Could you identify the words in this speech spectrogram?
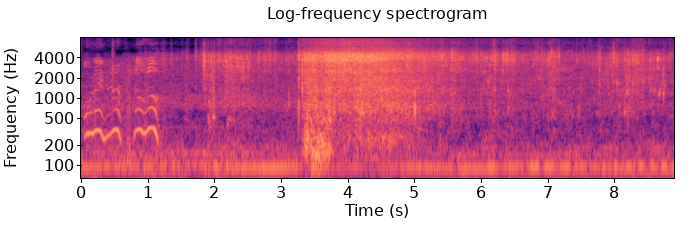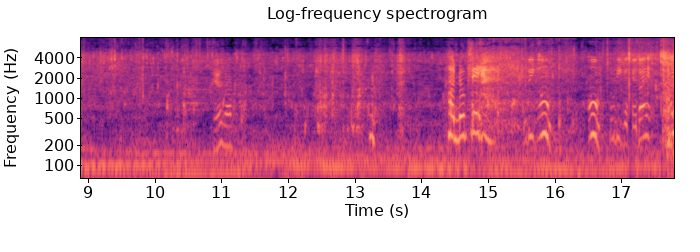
เอาเลยเร็วเร็วเร็วเดี๋ยวนะขอดูสิดูดิเอ้าเอ้าดูดิกับใครได้เอ้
